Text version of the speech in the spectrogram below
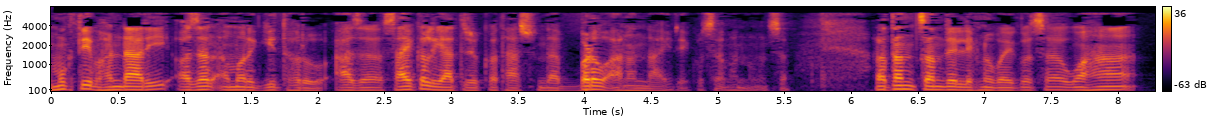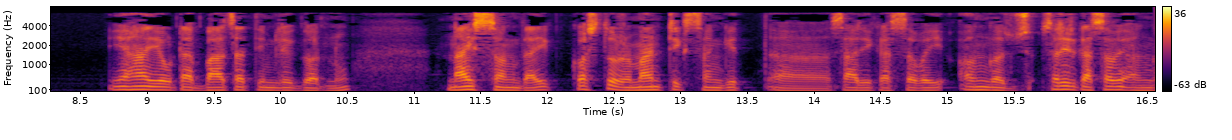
मुक्ति भण्डारी अजर अमर गीतहरू आज साइकल यात्रीको कथा सुन्दा बडो आनन्द आइरहेको छ भन्नुहुन्छ। रतन चन्दले लेख्नु भएको छ यहाँ एउटा बाचा तिमीले गर्नु। नाइस सङ दाई। कस्तो रोमान्टिक संगीत सारीका सबै अंग शरीरका सबै अंग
